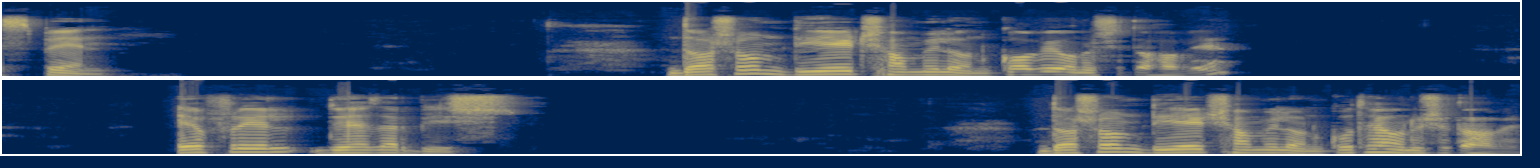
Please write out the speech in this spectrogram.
স্পেন। দশম ডি সম্মেলন কবে অনুষ্ঠিত হবে? এপ্রিল দুই হাজার বিশ। দশম ডি এইট সম্মেলন কোথায় অনুষ্ঠিত হবে?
